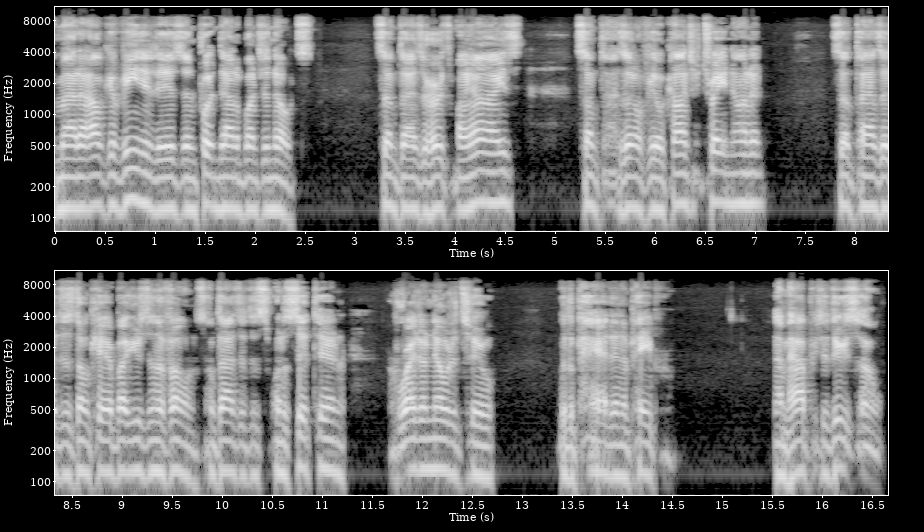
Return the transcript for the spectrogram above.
no matter how convenient it is, and putting down a bunch of notes. Sometimes it hurts my eyes. Sometimes I don't feel concentrating on it. Sometimes I just don't care about using the phone. Sometimes I just want to sit there and write a note or two with a pad and a paper. I'm happy to do so.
